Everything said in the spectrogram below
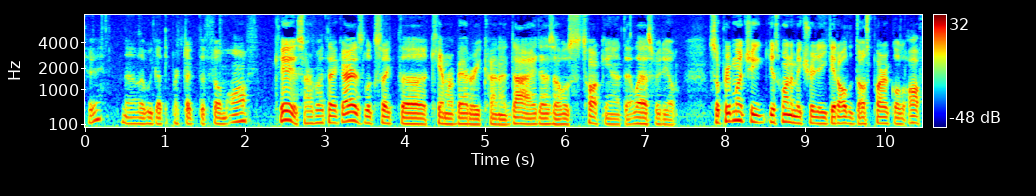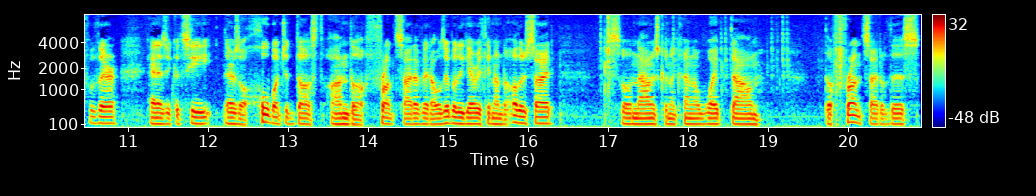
Okay, now that we got the protective film off. Okay, sorry about that guys. Looks like the camera battery kind of died as I was talking at that last video. So pretty much you just want to make sure that you get all the dust particles off of there. And as you can see, there's a whole bunch of dust on the front side of it. I was able to get everything on the other side. So now I'm just going to kind of wipe down the front side of this.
